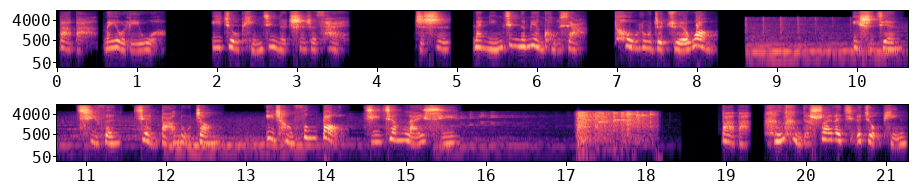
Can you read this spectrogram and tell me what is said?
爸爸没有理我。依旧平静地吃着菜，只是那宁静的面孔下透露着绝望。一时间，气氛剑拔弩张，一场风暴即将来袭。爸爸狠狠地摔了几个酒瓶，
